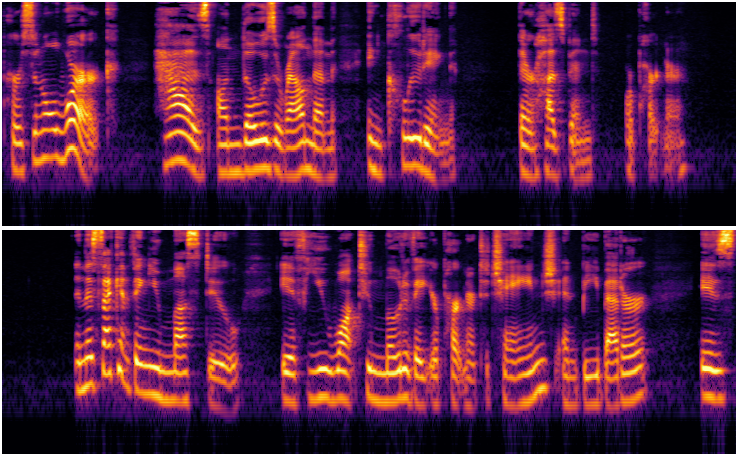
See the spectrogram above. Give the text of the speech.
personal work has on those around them, including their husband or partner. And the second thing you must do if you want to motivate your partner to change and be better is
